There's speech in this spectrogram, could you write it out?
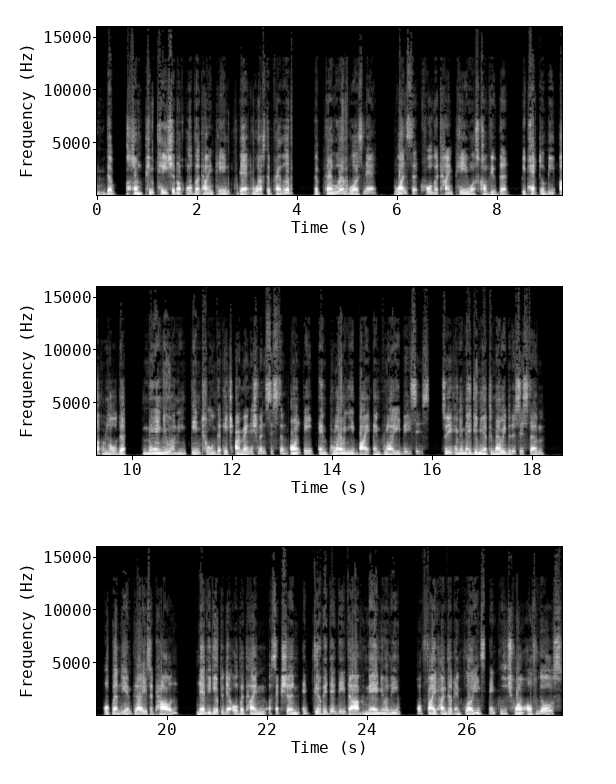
the computation of overtime pay that was the problem. The problem was that once the overtime pay was computed, it had to be uploaded manually into the HR management system on a employee by employee basis. So you can imagine you have to log into the system, open the employee's account, navigate to their overtime uh, section and fill in their data manually for 500 employees. And each one of those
